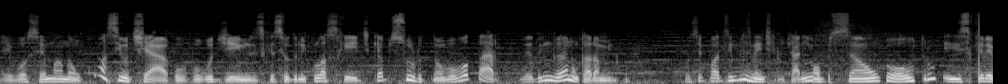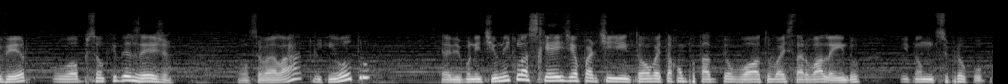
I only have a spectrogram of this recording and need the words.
Aí você manda um. Como assim o Thiago, o Hugo James, esqueceu do Nicolas Cage? Que absurdo, não vou votar. Ledo engano, caro amigo. Você pode simplesmente clicar em uma opção ou outro e escrever a opção que deseja. Então você vai lá, clica em outro, escreve bonitinho Nicolas Cage e a partir de então vai estar computado o teu voto vai estar valendo então não se preocupe.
